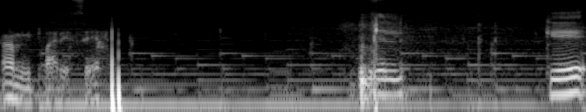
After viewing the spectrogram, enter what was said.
a mi parecer. El que.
